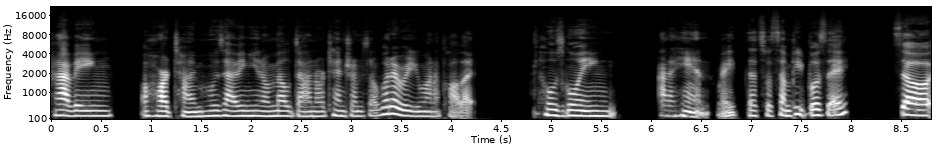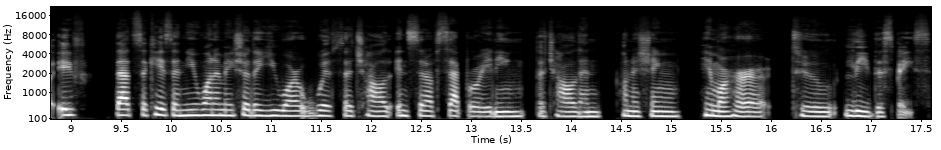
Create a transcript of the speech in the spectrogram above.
having a hard time, who's having, you know, meltdown or tantrums or whatever you want to call it, who's going out of hand, right? That's what some people say. So if that's the case, and you want to make sure that you are with the child instead of separating the child and punishing him or her to leave the space.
